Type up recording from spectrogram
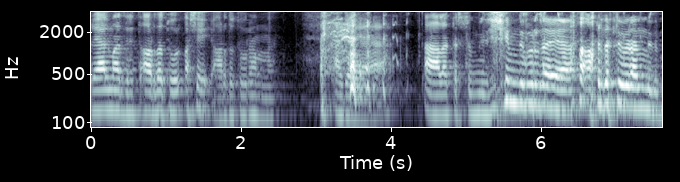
Real Madrid, Arda Tur, a şey Arda Turan mı? Aga ya. Ağlatırsın bizi şimdi burada ya. Arda Turan dedim.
